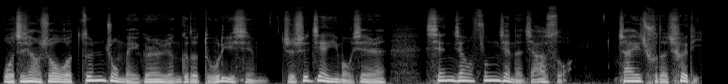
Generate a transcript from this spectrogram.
我只想说，我尊重每个人人格的独立性，只是建议某些人先将封建的枷锁摘除的彻底。”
